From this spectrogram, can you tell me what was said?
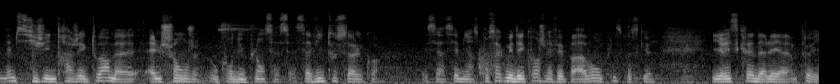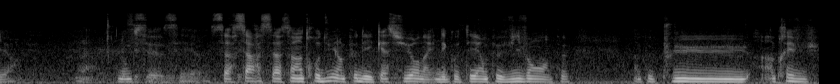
même si j'ai une trajectoire, bah, elle change au cours du plan, ça, vit tout seul. Quoi. Et c'est assez bien. C'est pour ça que mes décors, je ne les fais pas avant en plus parce qu'ils risqueraient d'aller un peu ailleurs. Donc ça, ça, introduit un peu des cassures, des côtés un peu vivants, un peu, un peu plus imprévus.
